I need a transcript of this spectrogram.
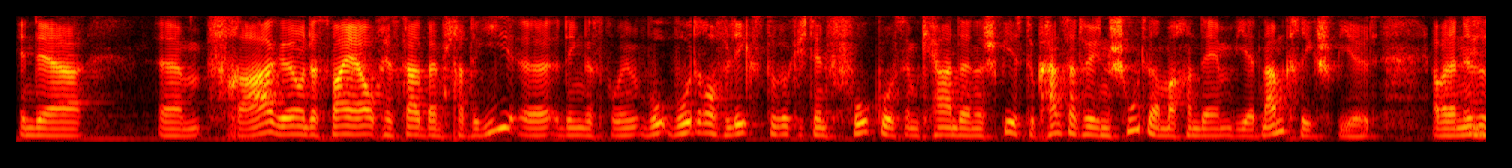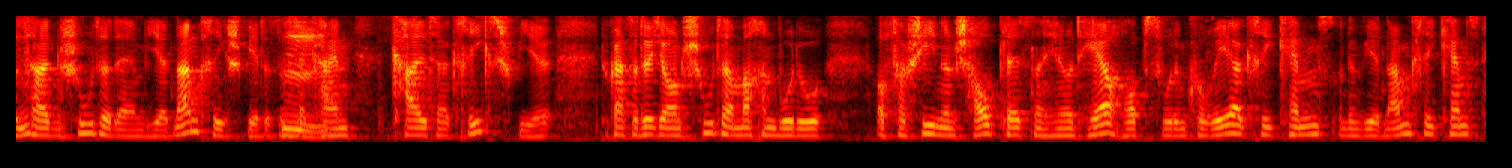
in der ähm, Frage, und das war ja auch jetzt gerade beim Strategie-Ding äh, das Problem, wo, worauf legst du wirklich den Fokus im Kern deines Spiels? Du kannst natürlich einen Shooter machen, der im Vietnamkrieg spielt, aber dann ist mhm. es halt ein Shooter, der im Vietnamkrieg spielt. Das ist mhm. ja kein kalter Kriegsspiel. Du kannst natürlich auch einen Shooter machen, wo du auf verschiedenen Schauplätzen hin und her hoppst, wo du im Koreakrieg kämpfst und im Vietnamkrieg kämpfst.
